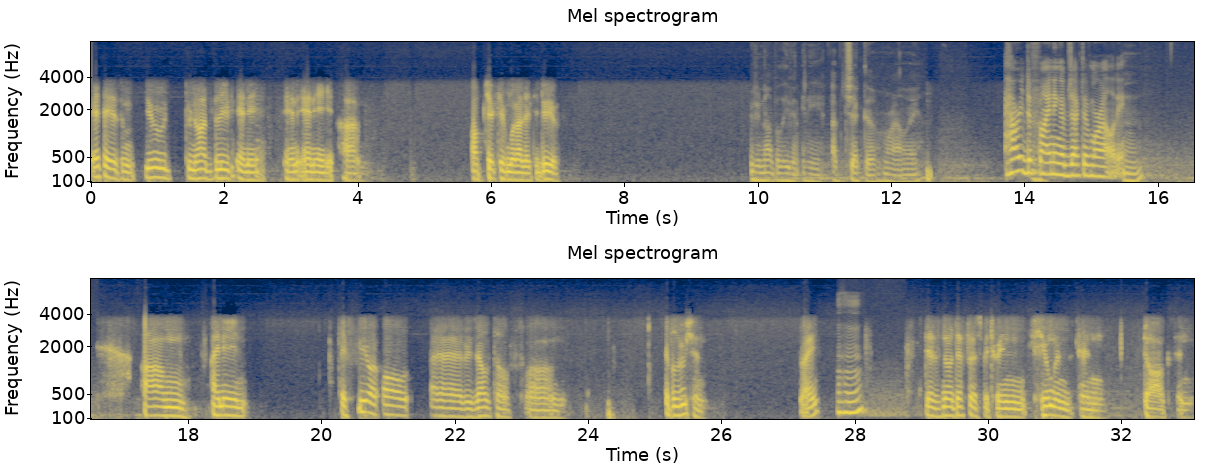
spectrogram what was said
atheism, you do not believe any in any um, objective morality, do you? We do not believe in any objective morality. How are you defining objective morality? Um, I mean, if we are all a result of um, evolution, right? Mm-hmm. There's no difference between humans and dogs and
